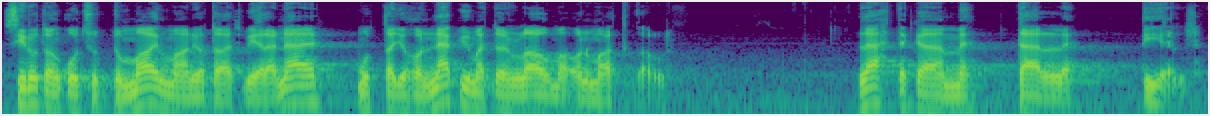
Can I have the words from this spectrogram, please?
sinut on kutsuttu maailmaan, jota et vielä näe, mutta johon näkymätön lauma on matkalla. Lähtekäämme tälle del.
